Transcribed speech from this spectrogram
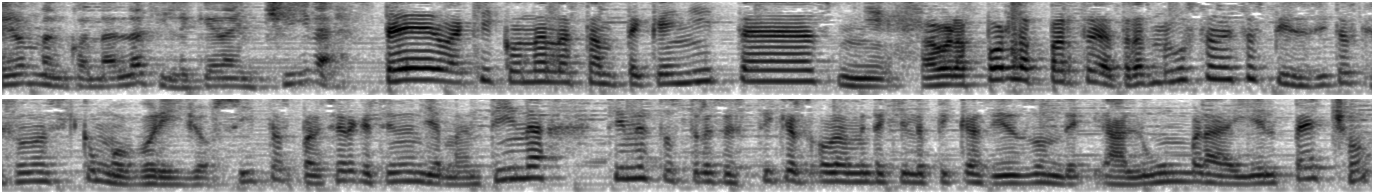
Iron Man con alas y le quedan chidas. Pero aquí con alas tan pequeñitas, ñe. Ahora, por la parte de atrás, me gustan estas piececitas que son así como brillositas. Pareciera que tienen diamantina. Tiene estos tres stickers. Obviamente aquí le picas y es donde alumbra ahí el pecho.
